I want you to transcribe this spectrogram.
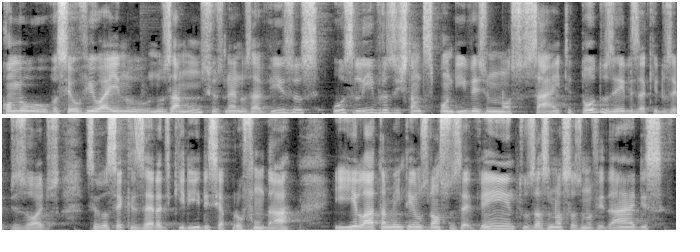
Como você ouviu aí no, nos anúncios, né, nos avisos, os livros estão disponíveis no nosso site, todos eles aqui dos episódios, se você quiser adquirir e se aprofundar. E lá também tem os nossos eventos, as nossas novidades,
